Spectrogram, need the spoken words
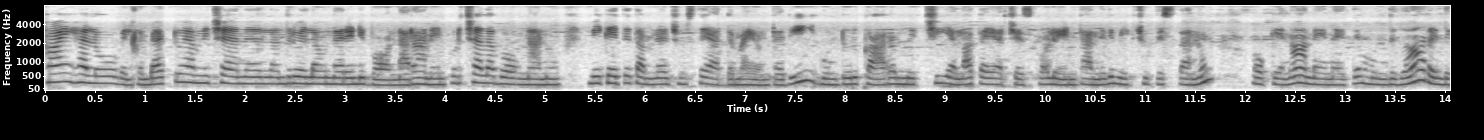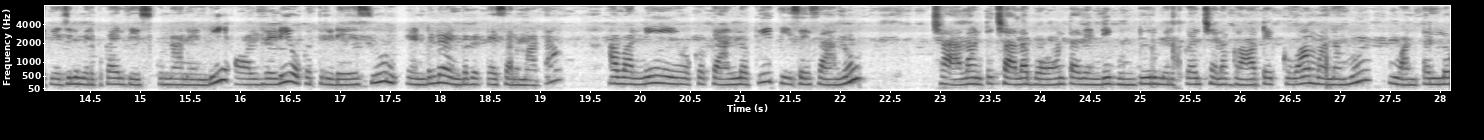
Hi hello welcome back to Yamni channel. అందరూ ఎలా ఉన్నారండి? బాగున్నారా? నేను కూడా చాలా బాగున్నాను. మీకైతే తమిళ చూస్తే అర్థమై ఉంటుంది. గుంటూరు కారం మిర్చి ఎలా తయారు చేసుకోవాలో ఏంటో అనేది మీకు చూపిస్తాను. ఓకేనా? నేనైతే ముందుగా రెండు కేజీల మిరపకాయలు తీసుకున్నానండి. ఆల్రెడీ ఒక త్రీ డేస్ ఎండలో ఎండబెట్టేసాను అనమాట అవన్నీ ఒక క్యాన్లోకి తీసేసాను చాలా అంటే చాలా బాగుంటుందండి. గుంటూరు మిరపకాయలు చాలా ఘాటు ఎక్కువ. మనము వంటల్లో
